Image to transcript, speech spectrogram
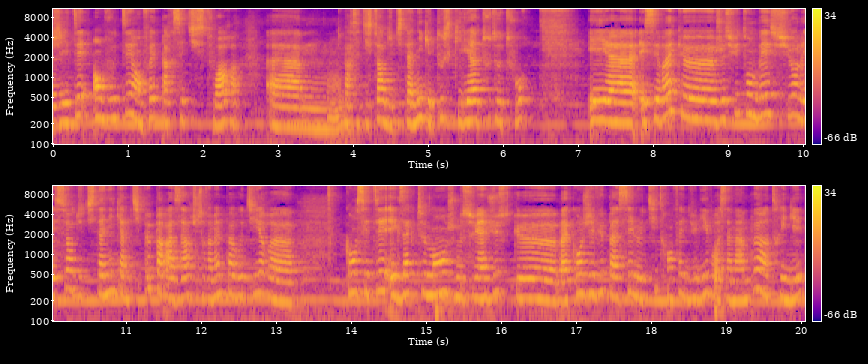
J'ai été envoûtée en fait par cette histoire. Euh, par cette histoire du Titanic et tout ce qu'il y a tout autour. Euh, et, c'est vrai que je suis tombée sur les sœurs du Titanic un petit peu par hasard. Je ne saurais même pas vous dire euh, quand c'était exactement. Je me souviens juste que bah, quand j'ai vu passer le titre en fait du livre, ça m'a un peu intriguée.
